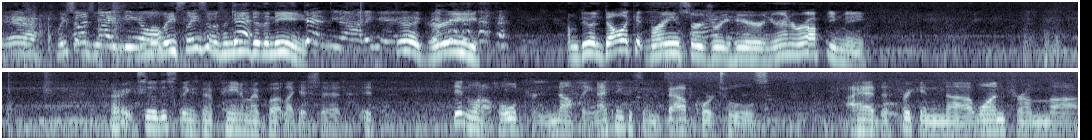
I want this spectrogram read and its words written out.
Yeah, at least it What's was my deal? At least, it was a knee to the knee. Get me out of here. Good grief. I'm doing delicate brain surgery here, and you're interrupting me. All right, so this thing's been a pain in my butt, like I said. It didn't want to hold for nothing. I think it's in valve core tools. I had the freaking uh, one from uh,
